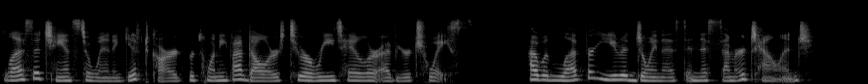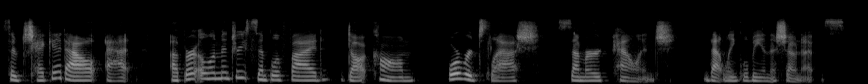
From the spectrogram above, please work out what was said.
plus a chance to win a gift card for $25 to a retailer of your choice. I would love for you to join us in this summer challenge, so check it out at upperelementarysimplified.com forward slash summer challenge. That link will be in the show notes.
